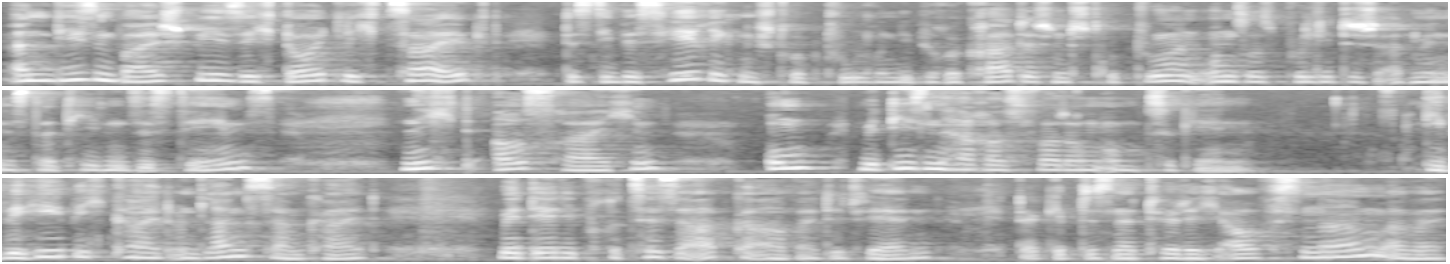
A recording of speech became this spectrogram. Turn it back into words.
an diesem Beispiel sich deutlich zeigt, dass die bisherigen Strukturen, die bürokratischen Strukturen unseres politisch-administrativen Systems nicht ausreichen, um mit diesen Herausforderungen umzugehen. Die Behebigkeit und Langsamkeit, mit der die Prozesse abgearbeitet werden, da gibt es natürlich Ausnahmen, aber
